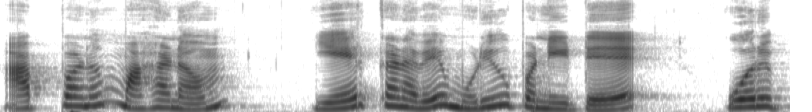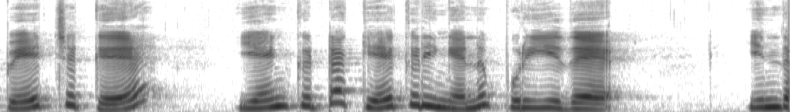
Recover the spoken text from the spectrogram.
அப்பனும் மகனும் ஏற்கனவே முடிவு பண்ணிட்டு ஒரு பேச்சுக்கு என்கிட்ட கேட்குறீங்கன்னு புரியுது. இந்த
